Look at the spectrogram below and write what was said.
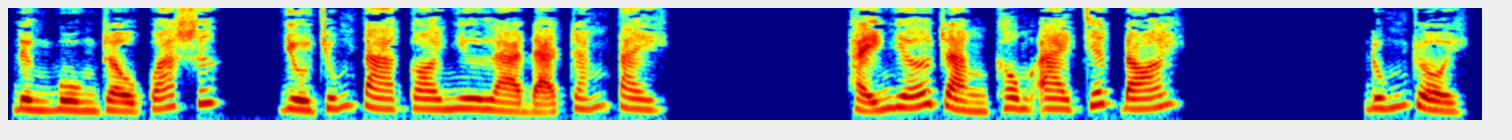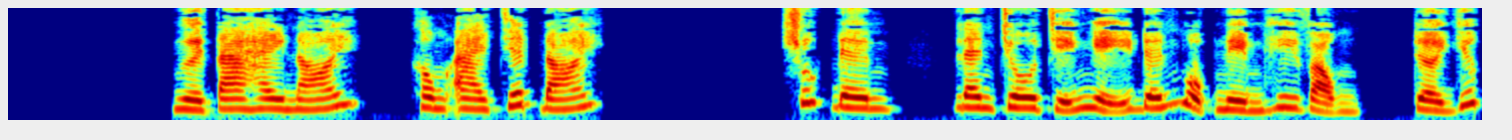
Đừng buồn rầu quá sức, dù chúng ta coi như là đã trắng tay. Hãy nhớ rằng không ai chết đói. Đúng rồi. Người ta hay nói, không ai chết đói. Suốt đêm, Lencho chỉ nghĩ đến một niềm hy vọng, trời giúp,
